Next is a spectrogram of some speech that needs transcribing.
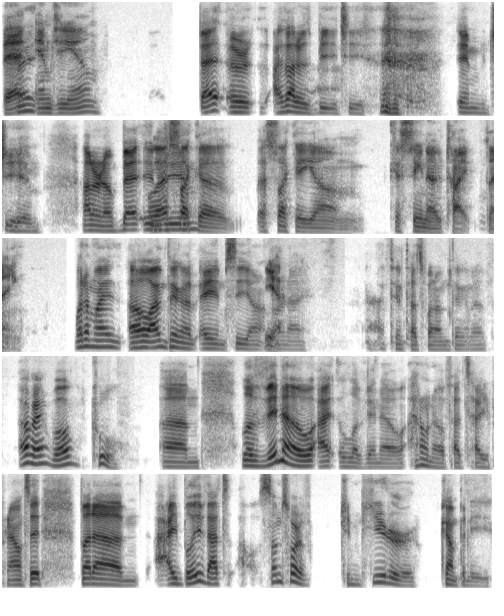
Bet Right. MGM. Bet or I thought it was BET MGM. I don't know. Bet Well, that's like a that's like a um casino type thing. what am I? Oh, I'm thinking of AMC, aren't, Yeah. aren't I? I think that's what I'm thinking of. Okay, well, cool. Um, Lavino, I Lavino. I don't know if that's how you pronounce it, but um, I believe that's some sort of computer company,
